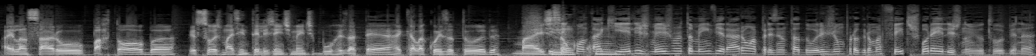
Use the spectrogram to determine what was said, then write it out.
Aí lançaram o Partoba, pessoas mais inteligentemente burras da Terra, aquela coisa toda. Mas e não. Sem contar com... que eles mesmos também viraram apresentadores de um programa feitos por eles no YouTube, né?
